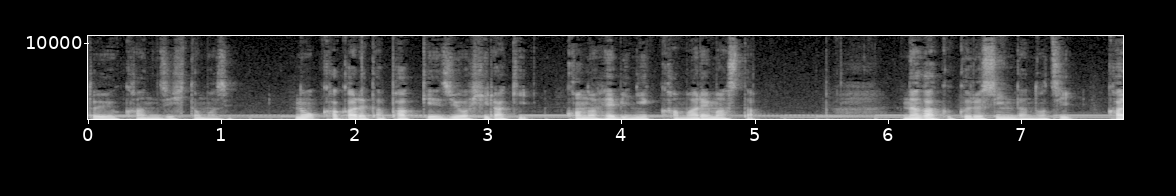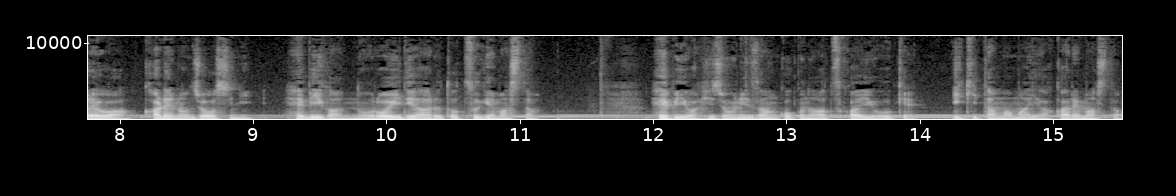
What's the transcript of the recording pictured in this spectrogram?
という漢字一文字。の書かれたパッケージを開きこの蛇に噛まれました。長く苦しんだ後彼は彼の上司に蛇が呪いであると告げました。蛇は非常に残酷な扱いを受け生きたまま焼かれました。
